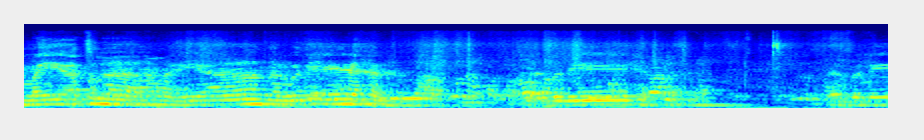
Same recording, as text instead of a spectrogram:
मैयाच ना मैया नर्मदे नर्मदे नर्मदे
